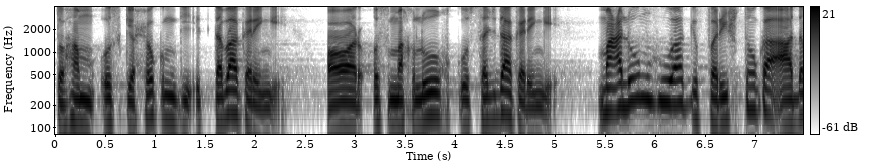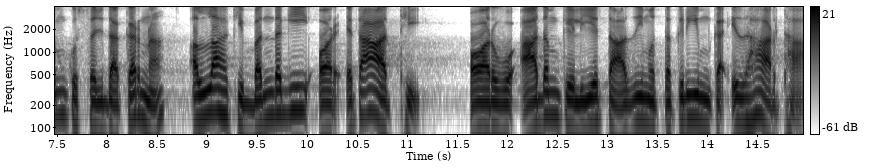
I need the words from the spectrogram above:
تو ہم اس کے حکم کی اتباع کریں گے۔ اور اس مخلوق کو سجدہ کریں گے۔ معلوم ہوا کہ فرشتوں کا آدم کو سجدہ کرنا اللہ کی بندگی اور اطاعت تھی اور وہ آدم کے لیے تعظیم و تکریم کا اظہار تھا۔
